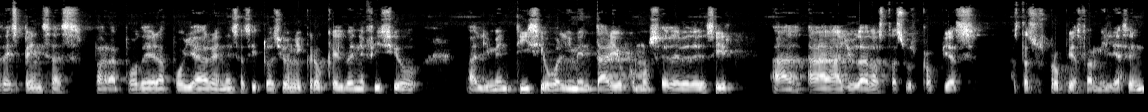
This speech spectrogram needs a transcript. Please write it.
despensas para poder apoyar en esa situación y creo que el beneficio alimenticio o alimentario, como se debe de decir, ha, ayudado hasta sus propias hasta sus propias familias. Eh,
